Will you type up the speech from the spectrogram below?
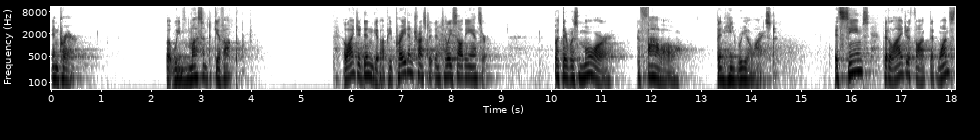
in prayer. But we mustn't give up. Elijah didn't give up. He prayed and trusted until he saw the answer. But there was more to follow than he realized. It seems that Elijah thought that once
